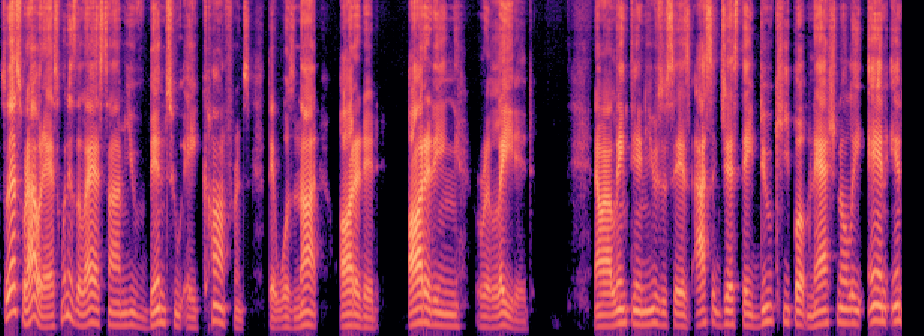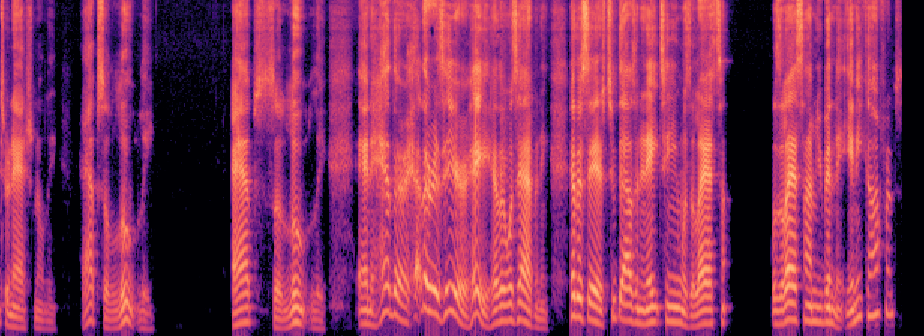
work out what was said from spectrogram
So that's what I would ask. When is the last time you've been to a conference that was not audited, auditing related? Now, our LinkedIn user says, I suggest they do keep up nationally and internationally. Absolutely. Absolutely. And Heather, Heather is here. Hey, Heather, what's happening? Heather says 2018 was the last time was the last time you've been to any conference?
